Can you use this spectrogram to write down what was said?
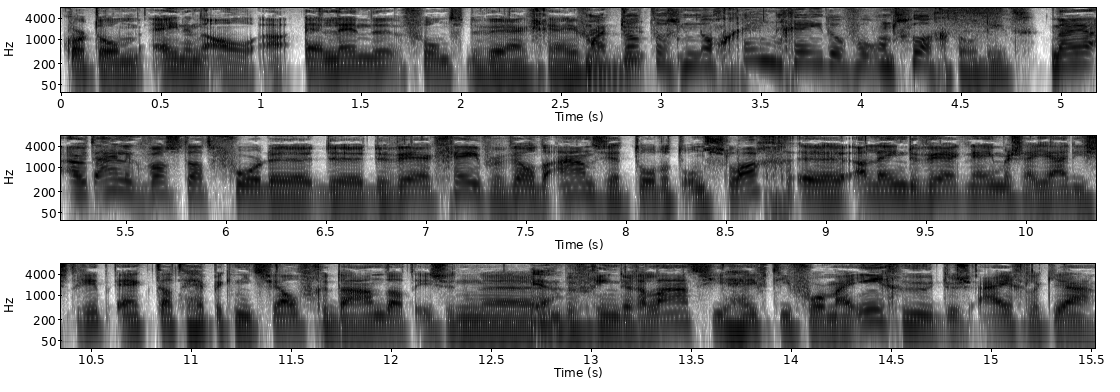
Kortom, een en al ellende vond de werkgever. Maar dat was nog geen reden voor ontslag, toch niet? Nou ja, uiteindelijk was dat voor de, de, de werkgever wel de aanzet tot het ontslag. Uh, alleen de werknemer zei, ja, die strip-act, dat heb ik niet zelf gedaan. Dat is een, uh, ja. een bevriende relatie, heeft hij voor mij ingehuurd. Dus eigenlijk, ja,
